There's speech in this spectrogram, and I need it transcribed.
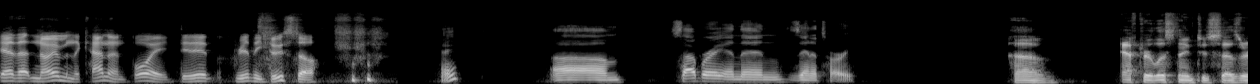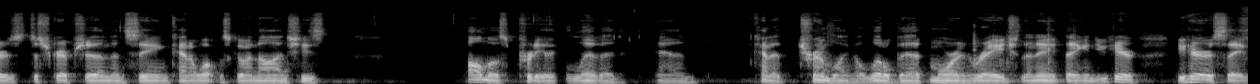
yeah, that gnome and the cannon, boy, did it really do stuff. Hey Um, Sabre and then Xanatari. um, after listening to Caesar's description and seeing kind of what was going on, she's almost pretty livid and kind of trembling a little bit, more in rage than anything. And you hear you hear her say,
